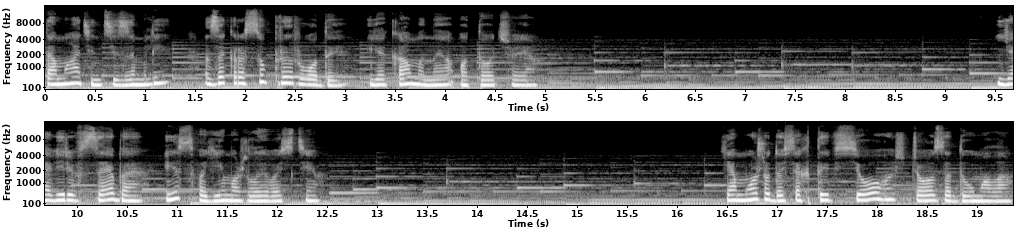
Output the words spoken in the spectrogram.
та матінці землі за красу природи, яка мене оточує. Я вірю в себе і свої можливості. Я можу досягти всього, що задумала.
